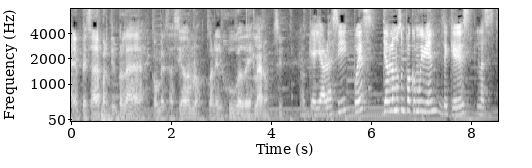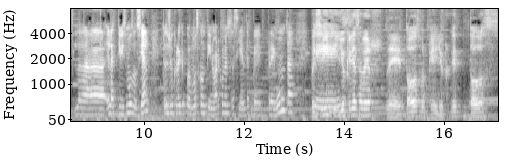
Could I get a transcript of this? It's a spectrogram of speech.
sí. empezar a partir con la conversación o con el jugo de... Claro, sí. Ok, ahora sí, pues ya hablamos un poco muy bien de qué es las- la- el activismo social. Entonces yo creo que podemos continuar con nuestra siguiente pe- pregunta. Pues sí, y yo quería saber de todos, porque yo creo que todos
